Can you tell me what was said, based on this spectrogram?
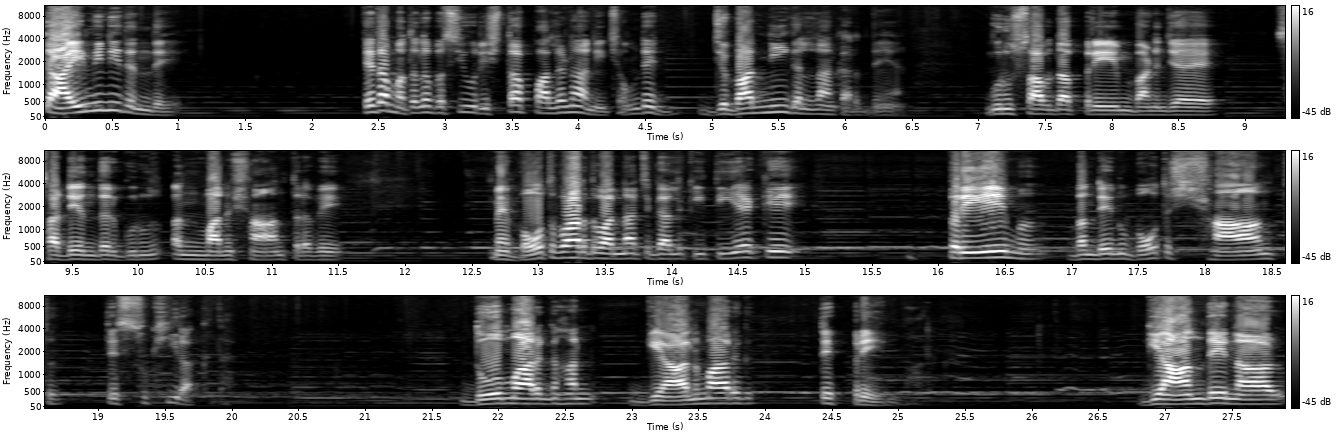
ਟਾਈਮ ਹੀ ਨਹੀਂ ਦਿੰਦੇ ਤੇ ਇਹਦਾ ਮਤਲਬ ਅਸੀਂ ਉਹ ਰਿਸ਼ਤਾ ਪਾਲਣਾ ਨਹੀਂ ਚਾਹੁੰਦੇ, ਜ਼ਬਾਨੀ ਗੱਲਾਂ ਕਰਦੇ ਹਾਂ। ਗੁਰੂ ਸਾਹਿਬ ਦਾ ਪ੍ਰੇਮ ਬਣ ਜਾਏ, ਸਾਡੇ ਅੰਦਰ ਗੁਰੂ ਅਨ- ਮਨ ਸ਼ਾਂਤ ਰਵੇ। ਮੈਂ ਬਹੁਤ ਵਾਰ ਦੀਵਾਨਾਂ 'ਚ ਗੱਲ ਕੀਤੀ ਹੈ ਕਿ ਪ੍ਰੇਮ ਬੰਦੇ ਨੂੰ ਬਹੁਤ ਸ਼ਾਂਤ ਤੇ ਸੁਖੀ ਰੱਖਦਾ ਦੋ ਮਾਰਗ ਹਨ, ਗਿਆਨ ਮਾਰਗ ਤੇ ਪ੍ਰੇਮ ਮਾਰਗ। ਗਿਆਨ ਦੇ ਨਾਲ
